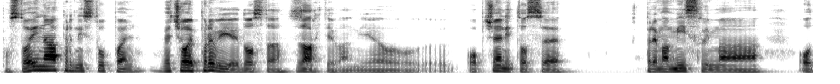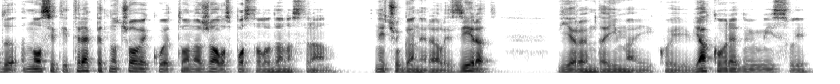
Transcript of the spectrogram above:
postoji napredni stupanj, već ovaj prvi je dosta zahtjevan, jer općenito se prema mislima odnositi trepetno čovjeku je to nažalost postalo da na stranu. Neću ga ne realizirati, vjerujem da ima i koji jako vrednuju misli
